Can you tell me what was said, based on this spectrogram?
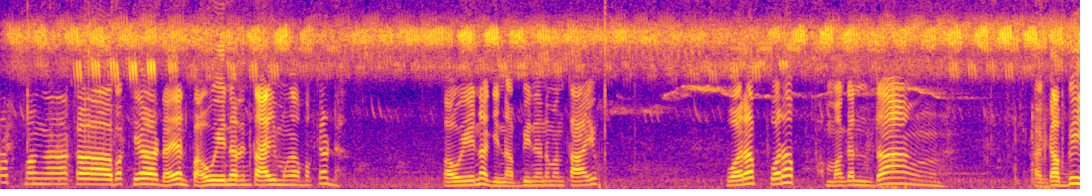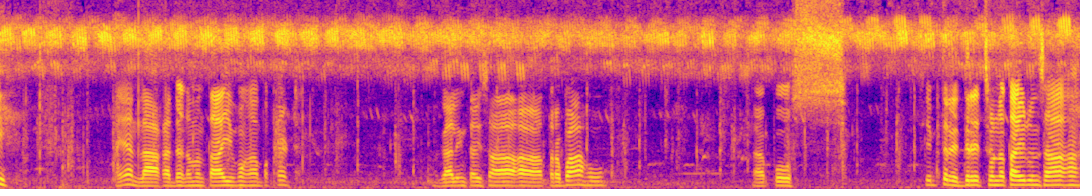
Up, mga ka-backyard, ayan, pauwi na rin tayo mga backyard. Pauwi na, ginabi na naman tayo. What up, what up? Magandang gabi. Ayan, lakad na naman tayo mga backyard. Galing tayo sa ah, trabaho. Tapos, siyempre, diretso na tayo dun sa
